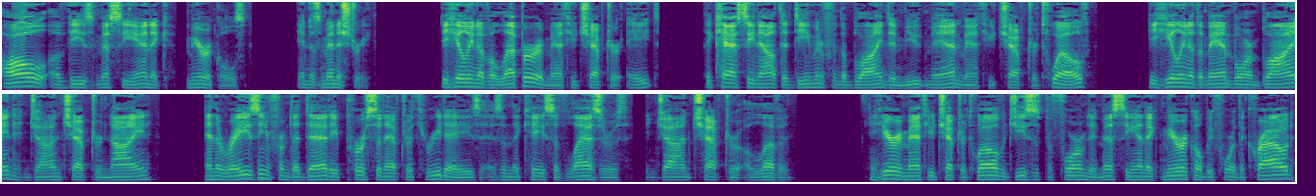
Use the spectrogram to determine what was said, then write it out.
all of these messianic miracles in his ministry. The healing of a leper in Matthew chapter 8, the casting out the demon from the blind and mute man, Matthew chapter 12, the healing of the man born blind, John chapter 9, and the raising from the dead a person after three days, as in the case of Lazarus in John chapter 11. And here in Matthew chapter 12, Jesus performed a messianic miracle before the crowd.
